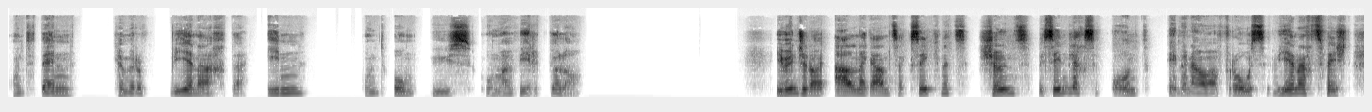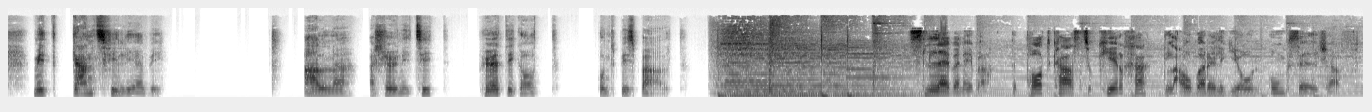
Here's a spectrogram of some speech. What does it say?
Und dann können wir Weihnachten in und um uns herum wirken lassen. Ich wünsche euch allen ganz ein gesegnetes, schönes, besinnliches und eben auch ein frohes Weihnachtsfest mit ganz viel Liebe. Allen eine schöne Zeit, hörte Gott und bis bald. Das Leben eben, der Podcast zu Kirche, Glaube, Religion und Gesellschaft.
